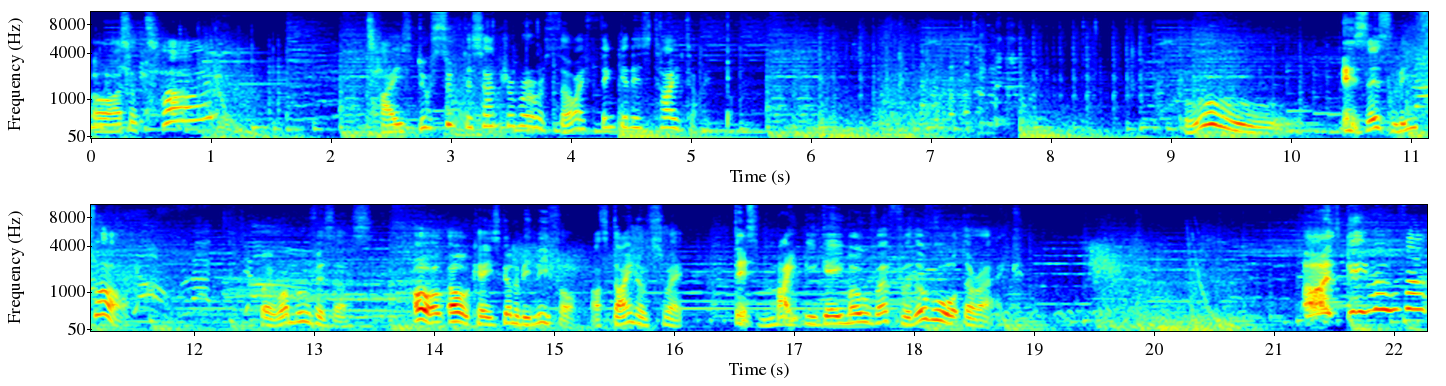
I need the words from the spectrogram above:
Oh, that's a tie! Ties do suit the Dacentrurus though, I think it is tie type. Ooh! Is this lethal? Wait, what move is this? Oh, oh, oh okay, he's gonna be lethal. That's Dino Sway. This might be game over for the water egg. Oh, it's game over!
